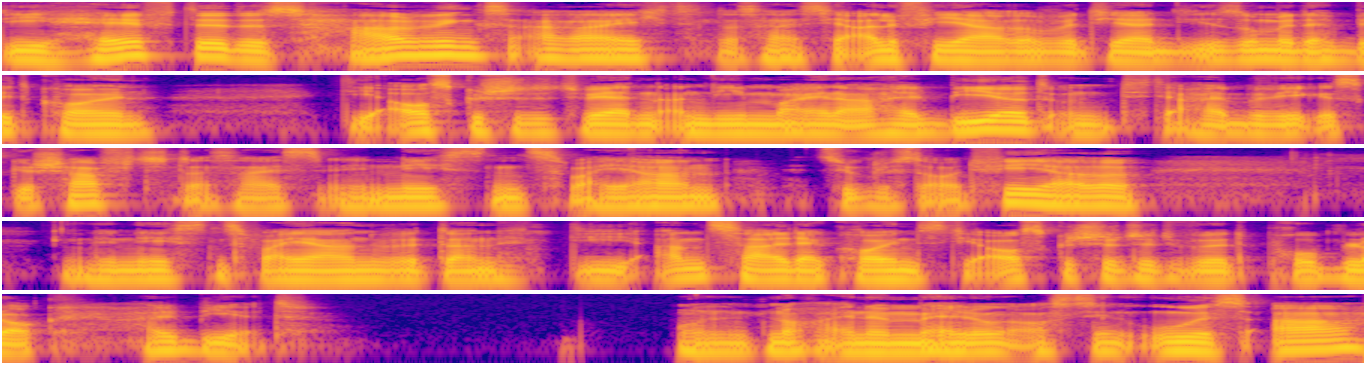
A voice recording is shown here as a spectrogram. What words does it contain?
die Hälfte des Halvings erreicht. Das heißt ja, alle vier Jahre wird ja die Summe der Bitcoin, die ausgeschüttet werden, an die Miner halbiert und der halbe Weg ist geschafft. Das heißt, in den nächsten zwei Jahren, der Zyklus dauert vier Jahre, in den nächsten zwei Jahren wird dann die Anzahl der Coins, die ausgeschüttet wird, pro Block halbiert. Und noch eine Meldung aus den USA,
